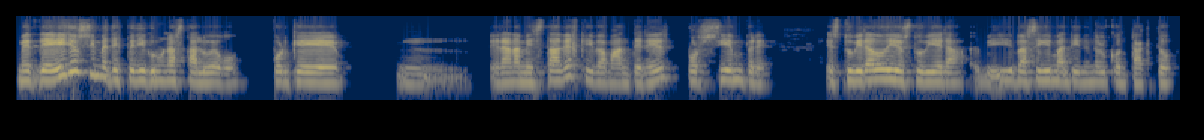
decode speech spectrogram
de ellos sí me despedí con un hasta luego, porque eran amistades que iba a mantener por siempre. Estuviera donde yo estuviera, iba a seguir manteniendo el contacto.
